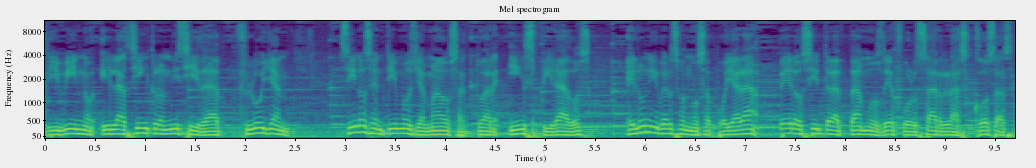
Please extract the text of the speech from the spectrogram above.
divino y la sincronicidad fluyan. Si nos sentimos llamados a actuar inspirados, el universo nos apoyará, pero si tratamos de forzar las cosas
